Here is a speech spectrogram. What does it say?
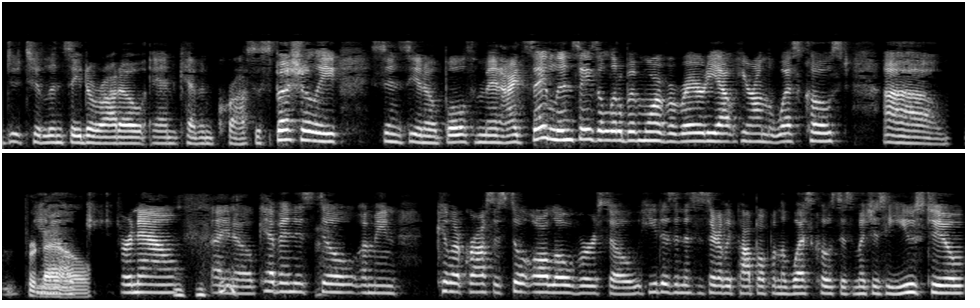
due to Lince Dorado and Kevin Cross, especially since, you know, both men, I'd say Lince's a little bit more of a rarity out here on the West Coast. Um, for now. Know, for now, uh, you know, Kevin is still, I mean, Killer Cross is still all over, so he doesn't necessarily pop up on the West Coast as much as he used to.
